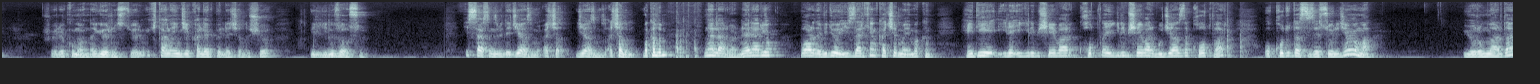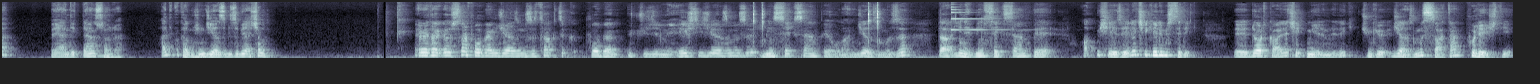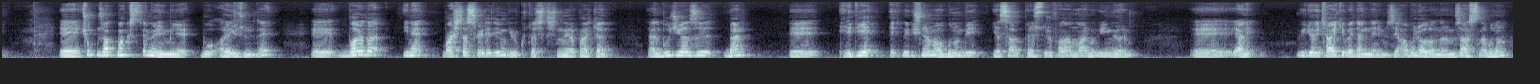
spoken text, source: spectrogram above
şöyle kumanda görün istiyorum. İki tane ince kalemperle çalışıyor. Bilginiz olsun. İsterseniz bir de cihazımı açalım, cihazımızı açalım. Bakalım neler var neler yok. Bu arada videoyu izlerken kaçırmayın. Bakın hediye ile ilgili bir şey var. Kodla ilgili bir şey var. Bu cihazda kod var. O kodu da size söyleyeceğim ama yorumlarda beğendikten sonra. Hadi bakalım şimdi cihazımızı bir açalım. Evet arkadaşlar Fobem cihazımızı taktık. Fobem 320 HD cihazımızı 1080p olan cihazımızı da yine 1080p 60 Hz ile çekelim istedik. E, 4K ile çekmeyelim dedik. Çünkü cihazımız zaten Full HD. E, çok uzatmak istemiyorum yine bu arayüzünde. E, bu arada yine başta söylediğim gibi kutu açılışını yaparken yani bu cihazı ben e, hediye etmeyi düşünüyorum ama bunun bir yasal prosedürü falan var mı bilmiyorum. Ee, yani videoyu takip edenlerimize, abone olanlarımıza aslında bunu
